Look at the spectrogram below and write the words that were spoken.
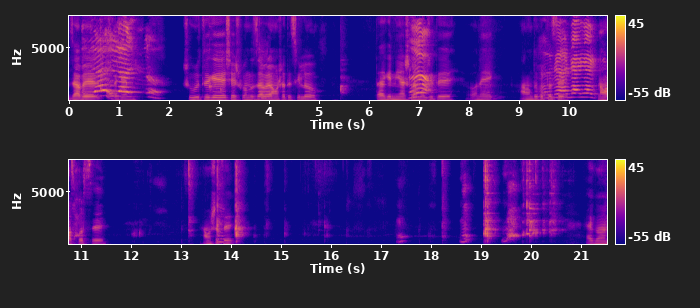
জাবের, দেখেন, শুরু থেকে শেষ পর্যন্ত জাবের আমার সাথে ছিল। তাকে নিয়ে আসলাম মসজিদে। অনেক আনন্দ করতেছে নামাজ পড়ছে আমার সাথে। এখন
